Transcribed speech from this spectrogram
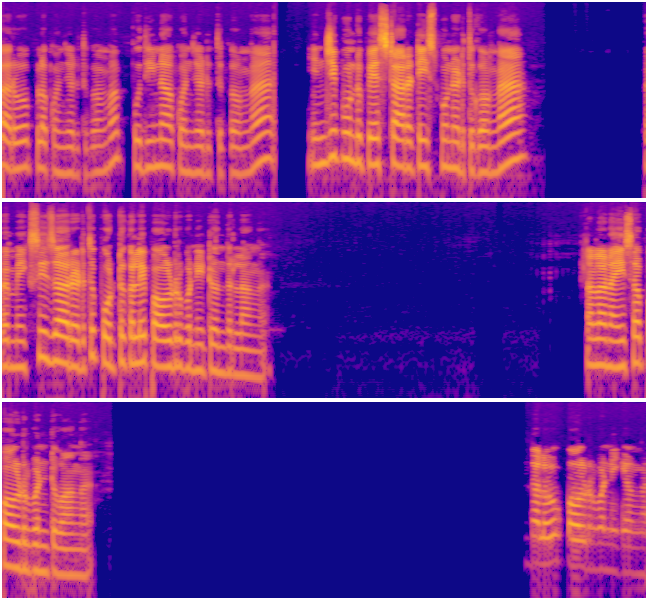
கருவேப்பிலை கொஞ்சம் எடுத்துக்கோங்க. புதினா கொஞ்சம் எடுத்துக்கோங்க. இஞ்சி பூண்டு பேஸ்ட் அரை டீஸ்பூன் எடுத்துக்கோங்க. இப்போ மிக்ஸி ஜார் எடுத்து பொட்டுக்கல்லே பவுட்ரு பண்ணிட்டு வந்துடலாங்க நல்லா நைஸாக பவுட்ரு பண்ணிட்டு வாங்க. இந்த அளவுக்கு பவுட்ரு பண்ணிக்கோங்க.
